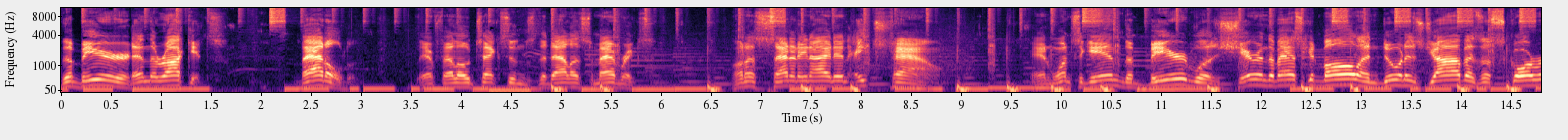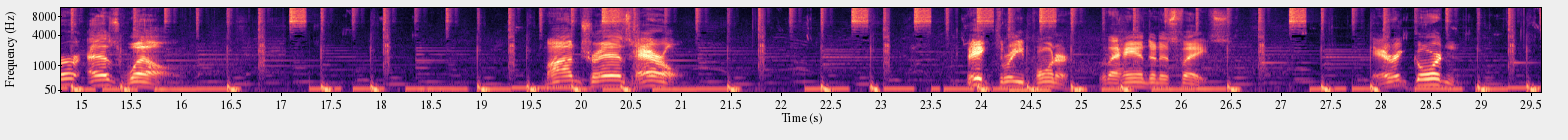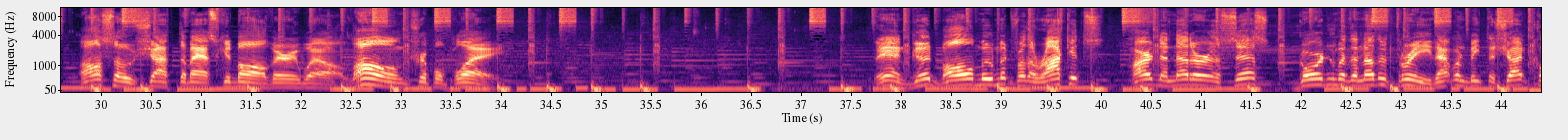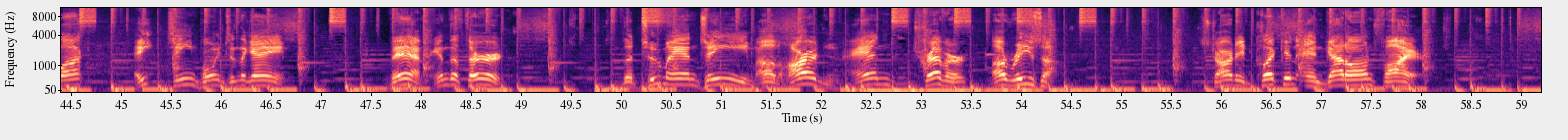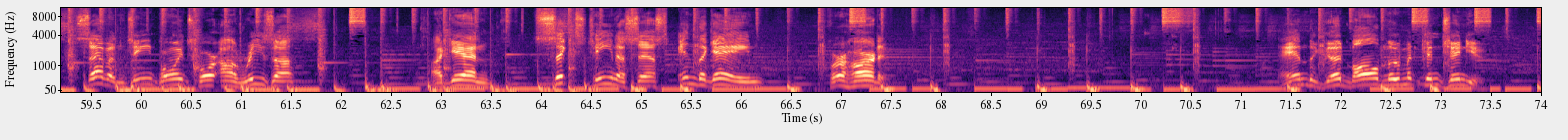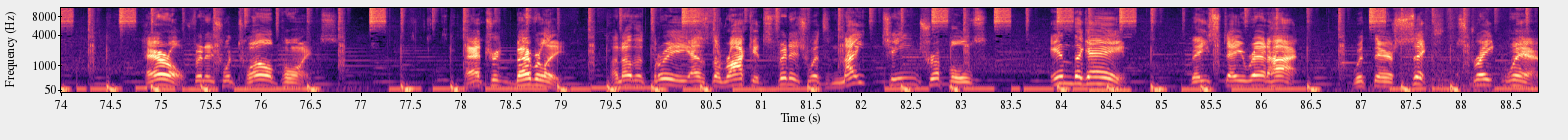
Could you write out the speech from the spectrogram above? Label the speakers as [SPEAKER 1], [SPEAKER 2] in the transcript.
[SPEAKER 1] The Beard and the Rockets battled their fellow Texans, the Dallas Mavericks, on a Saturday night in H Town. And once again, the Beard was sharing the basketball and doing his job as a scorer as well. Montrezl Harrell. Big three pointer with a hand in his face. Eric Gordon also shot the basketball very well. Long triple play. Then good ball movement for the Rockets. Harden another assist. Gordon with another three. That one beat the shot clock. 18 points in the game. Then in the third, the two man team of Harden and Trevor Ariza started clicking and got on fire. 17 points for Ariza. Again, 16 assists in the game for Harden. And the good ball movement continued. Harrell finished with 12 points. Patrick Beverley, another three as the Rockets finish with 19 triples in the game. They stay red hot with their sixth straight win.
